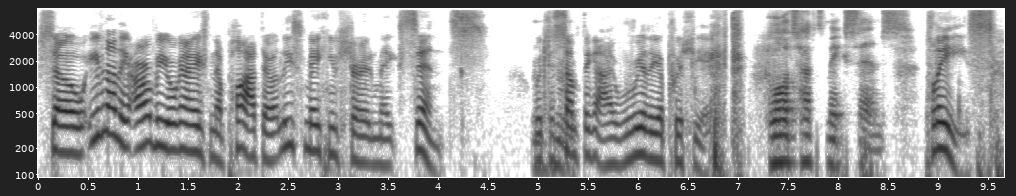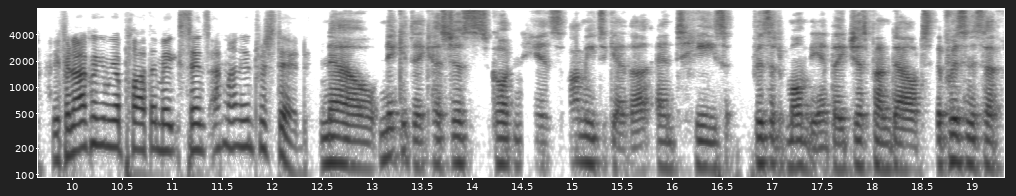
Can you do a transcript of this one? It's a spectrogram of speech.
So even though they are reorganizing the plot, they're at least making sure it makes sense, which mm-hmm. is something I really appreciate. Plots have to make sense. Please. If you're not going to give me a plot that makes sense, I'm not interested. Now, Nikidik has just gotten his army together and he's visited Mombi and they just found out the prisoners have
